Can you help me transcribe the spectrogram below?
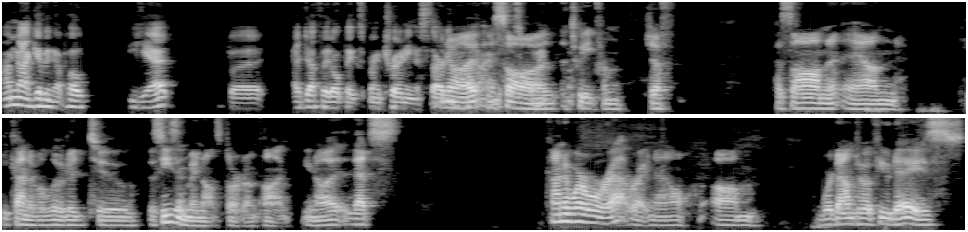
I'm not giving up hope yet, but I definitely don't think spring training is starting. You know, I, I saw a, a tweet from Jeff Passan and he kind of alluded to the season may not start on time. You know, that's kind of where we're at right now. Um, we're down to a few days.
